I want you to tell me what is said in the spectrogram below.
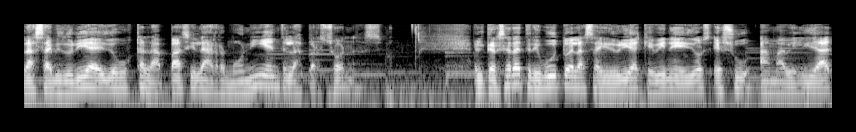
la sabiduría de Dios busca la paz y la armonía entre las personas. El tercer atributo de la sabiduría que viene de Dios es su amabilidad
